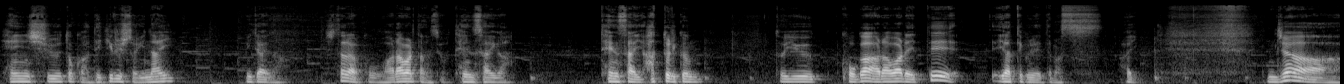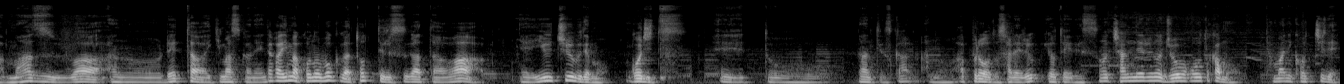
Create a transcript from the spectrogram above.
編集とかできる人いない？みたいな。したらこう現れたんですよ。天才が。天才服部くん。という子が現れてやってくれてます。はい。じゃあまずはあのレターいきますかね。だから今この僕が撮ってる姿は、えー、YouTube でも後日えー、っと何て言うんですかあのアップロードされる予定です。そのチャンネルの情報とかもたまにこっちで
